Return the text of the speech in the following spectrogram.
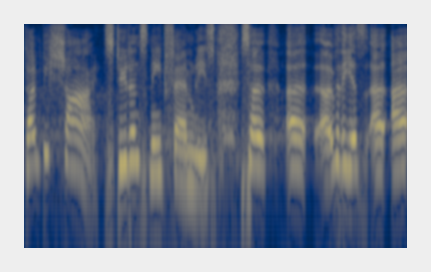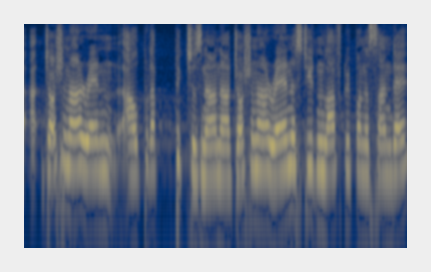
Don't be shy. Students need families. So uh, over the years, uh, I, Josh and I ran. I'll put up pictures now. Now, Josh and I ran a student life group on a Sunday.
